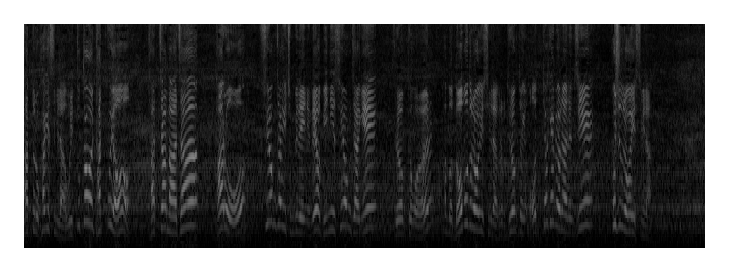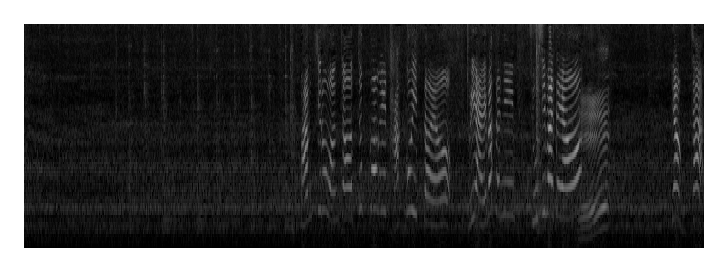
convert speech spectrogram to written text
닫도록 하겠습니다. 우리 뚜껑을 닫고요. 닫자마자 바로 수영장이 준비되어 있는데요. 미니 수영장에 드럼통을 한번 넣어보도록 하겠습니다. 그럼 드럼통이 어떻게 변하는지 보시도록 하겠습니다. 망치로 먼저 뚜껑을 닫고 있어요. 우리 알 박사님 조심하세요. 네. 영차,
